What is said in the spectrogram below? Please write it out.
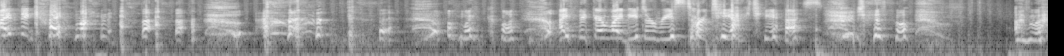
I think I might. oh my god! I need to restart TITS. I'm, I,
